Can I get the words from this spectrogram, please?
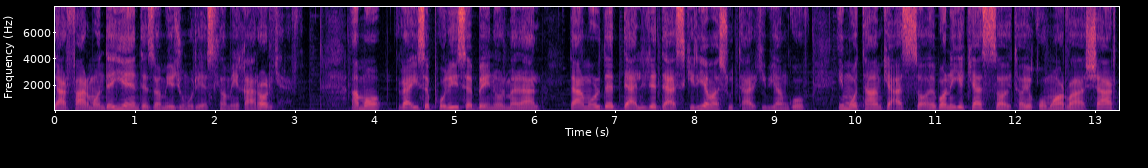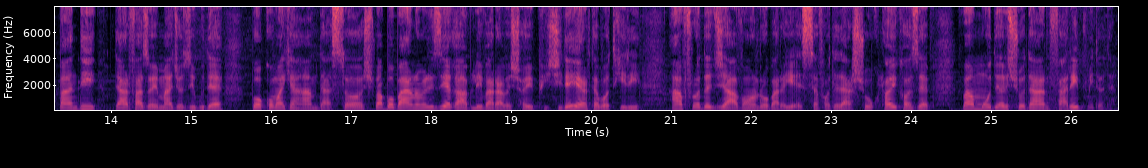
در فرماندهی انتظامی جمهوری اسلامی قرار گرفت اما رئیس پلیس بین الملل در مورد دلیل دستگیری مسعود ترکیبی هم گفت این متهم که از صاحبان یکی از سایت های قمار و شرط بندی در فضای مجازی بوده با کمک همدستاش و با برنامه ریزی قبلی و روش های پیچیده ارتباطگیری افراد جوان رو برای استفاده در شغل های کاذب و مدل شدن فریب می‌داده.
